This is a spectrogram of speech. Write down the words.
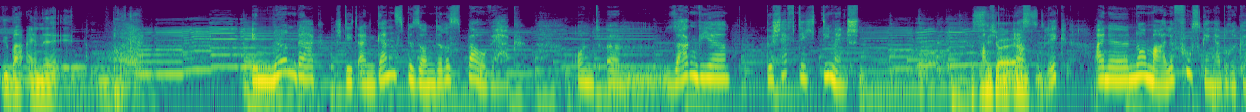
über eine äh, Brücke. In Nürnberg steht ein ganz besonderes Bauwerk. Und, ähm, sagen wir, beschäftigt die Menschen. Das ist Auf nicht den euer Ernst. ersten Blick eine normale Fußgängerbrücke.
